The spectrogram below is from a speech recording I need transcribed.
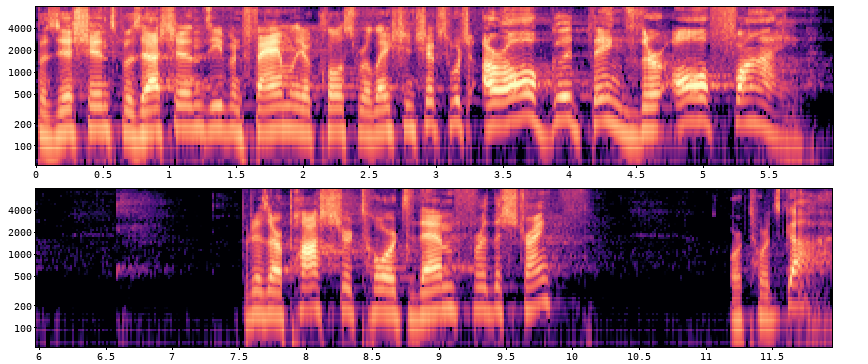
positions, possessions, even family or close relationships, which are all good things. They're all fine. But is our posture towards them for the strength or towards God?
